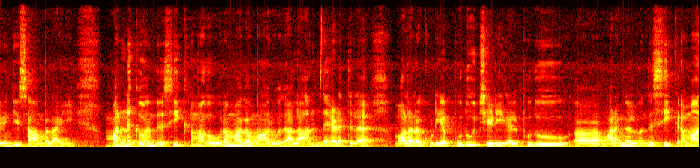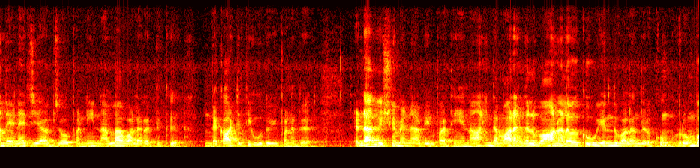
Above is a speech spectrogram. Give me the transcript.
எரிஞ்சு சாம்பலாகி மண்ணுக்கு வந்து சீக்கிரமாக உரமாக மாறுவதால் அந்த இடத்துல வளரக்கூடிய புது செடிகள் புது மரங்கள் வந்து சீக்கிரமாக அந்த எனர்ஜியை அப்சர்வ் பண்ணி நல்லா வளரத்துக்கு இந்த காட்டுத்தீ உதவி பண்ணுது. ரெண்டாவது விஷயம் என்ன அப்படின்னு பார்த்தீங்கன்னா இந்த மரங்கள் வானளவுக்கு உயர்ந்து வளர்ந்துருக்கும் ரொம்ப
